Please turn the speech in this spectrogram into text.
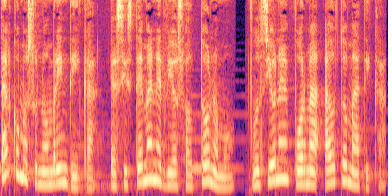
Tal como su nombre indica, el sistema nervioso autónomo funciona en forma automática,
